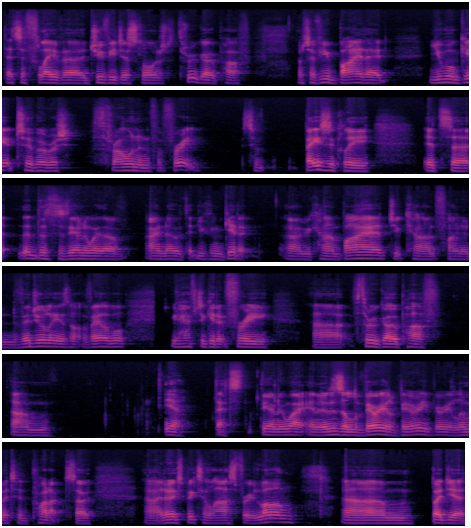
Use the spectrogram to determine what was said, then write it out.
That's a flavor Juvee just launched through GoPuff. And so if you buy that, you will get Turbo thrown in for free. So basically, it's uh, this is the only way that I've, i know that you can get it. Uh, you can't buy it, you can't find it individually, it's not available. You have to get it free uh, through GoPuff. Um, yeah, that's the only way. And it is a very, very, very limited product. So uh, I don't expect to last very long. Um, but yeah,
